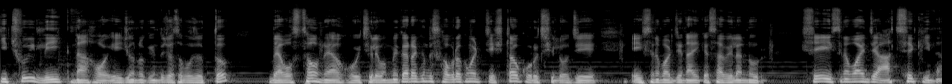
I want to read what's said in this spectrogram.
কিছুই লিক না হয়, এই জন্য কিন্তু যথোপযুক্ত ব্যবস্থাও নেওয়া হয়েছিল এবং মেকাররা কিন্তু সব রকমের চেষ্টাও করেছিল যে এই সিনেমার যে নায়িকা সাবিলা নূর, সে এই সিনেমায় যে আছে কি না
